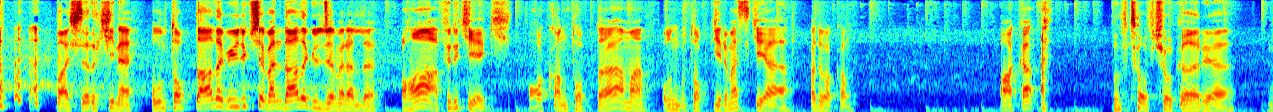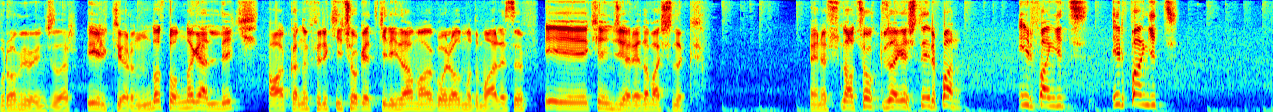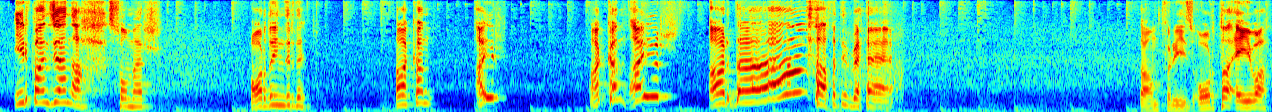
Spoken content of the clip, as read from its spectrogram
Başladık yine. Oğlum top daha da büyüdükçe ben daha da güleceğim herhalde. Aha free kick. Hakan topta ama oğlum bu top girmez ki ya. Hadi bakalım. Hakan. bu top çok ağır ya. Vuramıyor oyuncular. İlk yarının da sonuna geldik. Hakan'ın friki çok etkiliydi ama gol olmadı maalesef. İkinci yarıya da başladık. Enes Ünal çok güzel geçti İrfan. İrfan git. İrfan git. İrfan Can. Ah Somer. Arda indirdi. Hakan. Hayır. Hakan hayır. Arda. Hadi be. Dumfries. Orta eyvah.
